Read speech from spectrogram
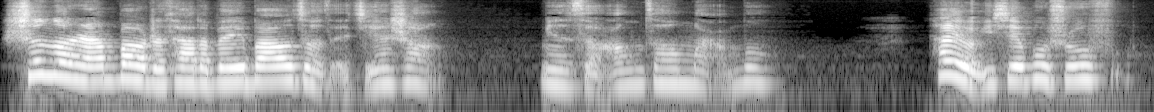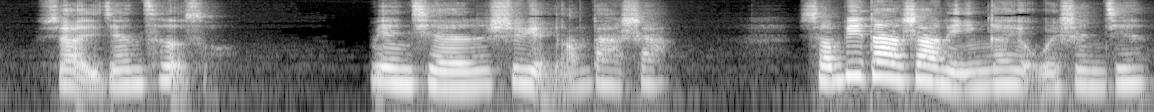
施诺然抱着他的背包走在街上，面色肮脏麻木。他有一些不舒服，需要一间厕所。面前是远洋大厦，想必大厦里应该有卫生间。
